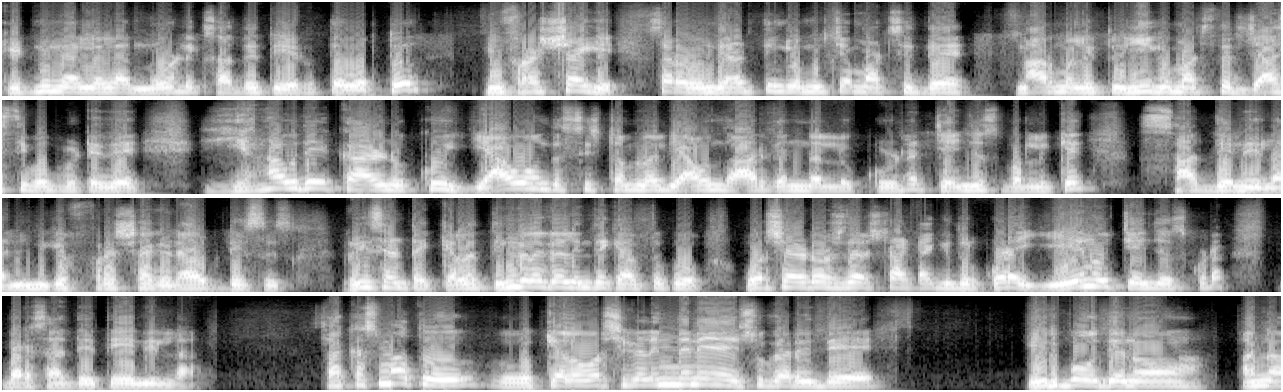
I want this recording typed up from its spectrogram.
ಕಿಡ್ನಿನಲ್ಲೆಲ್ಲ ನೋಡ್ಲಿಕ್ಕೆ ಸಾಧ್ಯತೆ ಇರುತ್ತೆ ಹೊರತು ನೀವು ಫ್ರೆಶ್ ಆಗಿ, ಸರ್, ಒಂದ್ ಎರಡು ತಿಂಗಳು ಮುಂಚೆ ಮಾಡಿಸಿದ್ದೆ ನಾರ್ಮಲ್ ಇತ್ತು, ಈಗ ಮಾಡಿಸಿದ್ರೆ ಜಾಸ್ತಿ ಬಂದ್ಬಿಟ್ಟಿದೆ. ಯಾವುದೇ ಕಾರಣಕ್ಕೂ ಯಾವ ಒಂದು ಸಿಸ್ಟಮ್ನಲ್ಲಿ, ಯಾವ ಒಂದು ಆರ್ಗನ್ ನಲ್ಲೂ ಕೂಡ ಚೇಂಜಸ್ ಬರ್ಲಿಕ್ಕೆ ಸಾಧ್ಯನೇ ಇಲ್ಲ. ನಿಮಗೆ ಫ್ರೆಶ್ ಆಗಿ ಡಯಾಬಿಟಿಸ್ ರೀಸೆಂಟ್ ಆಗಿ ಕೆಲ ತಿಂಗಳುಗಳಿಂದ ಕೆಲಸಕ್ಕೂ, ವರ್ಷ, ಎರಡು ವರ್ಷದಲ್ಲಿ ಸ್ಟಾರ್ಟ್ ಆಗಿದ್ರು ಕೂಡ ಏನು ಚೇಂಜಸ್ ಕೂಡ ಬರೋ ಸಾಧ್ಯತೆ ಏನಿಲ್ಲ. ಅಕಸ್ಮಾತ್ ಕೆಲವು ವರ್ಷಗಳಿಂದನೇ ಶುಗರ್ ಇದೆ ಇರ್ಬಹುದೇನೋ ಅನ್ನೋ,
